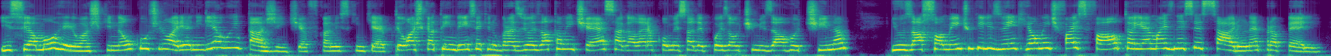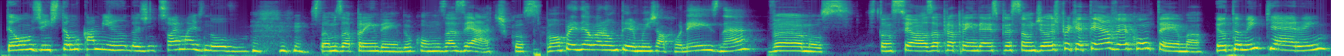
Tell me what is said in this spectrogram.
isso ia morrer. Eu acho que não continuaria, ninguém ia aguentar, gente, ia ficar no skincare. Então, eu acho que a tendência aqui no Brasil é exatamente essa: a galera começar depois a otimizar a rotina e usar somente o que eles veem que realmente faz falta e é mais necessário, né, pra pele. Então, gente, estamos caminhando, a gente só é mais novo. estamos aprendendo com os asiáticos. Vamos aprender agora um termo em japonês, né? Vamos. Estou ansiosa para aprender a expressão de hoje porque tem a ver com o tema. Eu também quero, hein?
